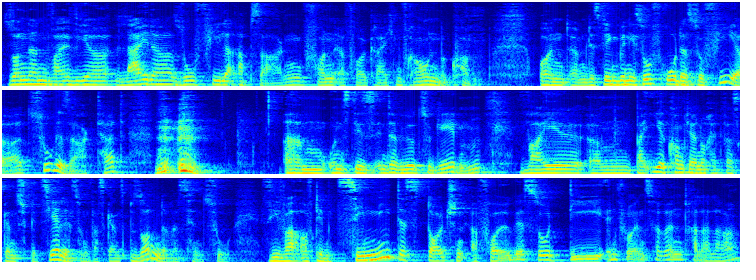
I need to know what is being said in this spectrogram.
sondern weil wir leider so viele Absagen von erfolgreichen Frauen bekommen. Und ähm, deswegen bin ich so froh, dass Sophia zugesagt hat, ähm, uns dieses Interview zu geben, weil ähm, bei ihr kommt ja noch etwas ganz Spezielles und was ganz Besonderes hinzu. Sie war auf dem Zenit des deutschen Erfolges, so die Influencerin, tralala,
